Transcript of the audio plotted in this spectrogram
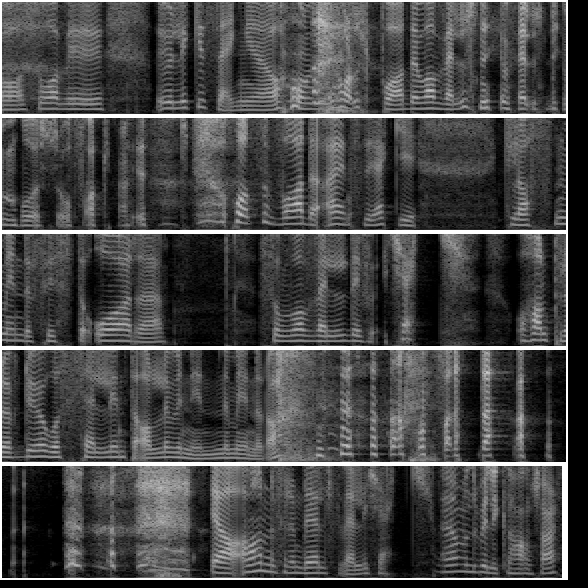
og sov i ulike senger, og vi holdt på. Det var veldig, veldig moro, faktisk. Og så var det en som gikk i klassen min det første året, som var veldig kjekk. Og han prøvde jo å selge inn til alle venninnene mine, da. For dette. Ja, han er fremdeles veldig kjekk. Ja, Men du ville ikke ha han sjøl?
